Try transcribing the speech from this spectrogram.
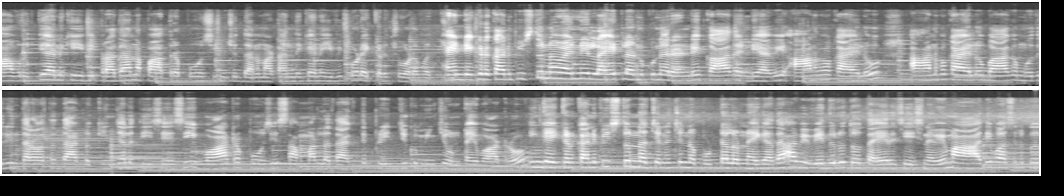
మా వృత్యానికి ఇది ప్రధాన పాత్ర పోషించుద్ది అనమాట అందుకని ఇవి కూడా ఇక్కడ చూడవచ్చు. అండ్ ఇక్కడ కనిపిస్తున్నవన్నీ లైట్లు అనుకున్నారండి కాదండి అవి ఆనపకాయలు ఆనవ మిరపకాయలు బాగా ముదిరిన తర్వాత దాంట్లో గింజలు తీసేసి వాటర్ పోసి సమ్మర్లో తాగితే ఫ్రిడ్జ్కు మించి ఉంటాయి వాటర్. ఇంకా ఇక్కడ కనిపిస్తున్న చిన్న చిన్న బుట్టలు ఉన్నాయి కదా అవి వెదురుతో తయారు చేసినవి. మా ఆదివాసులకు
